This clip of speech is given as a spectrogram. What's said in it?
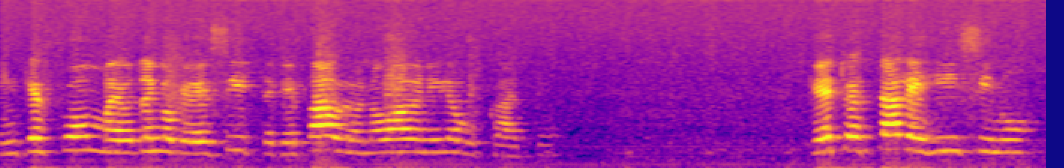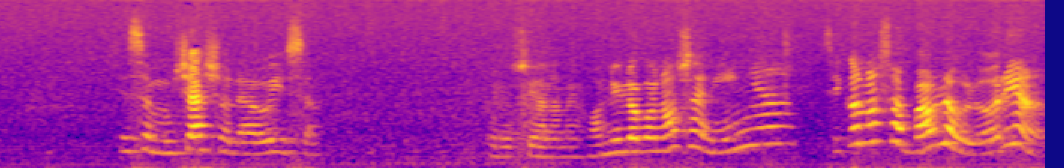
¿en qué forma yo tengo que decirte que Pablo no va a venir a buscarte? Que esto está lejísimo. Si ese muchacho le avisa. Pero si a lo mejor ni lo conoce, niña. ¿Sí conoce a Pablo, Gloria?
